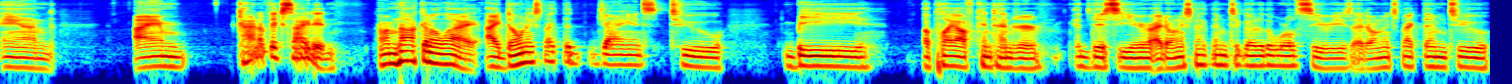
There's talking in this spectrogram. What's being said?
And I am kind of excited. I'm not going to lie. I don't expect the Giants to be a playoff contender this year. I don't expect them to go to the World Series. I don't expect them to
